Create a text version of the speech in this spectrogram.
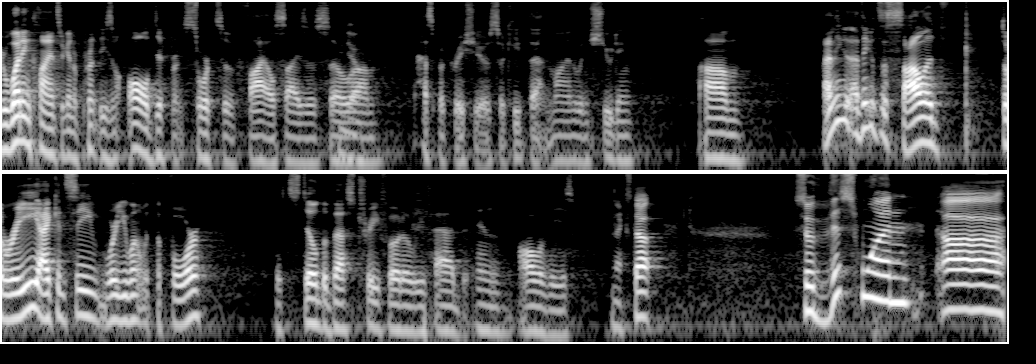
your wedding clients are going to print these in all different sorts of file sizes. So Yeah. um, aspect ratios. So keep that in mind when shooting. Um, I think I think it's a solid three. I could see where you went with the four. It's still the best tree photo we've had in all of these. Next up. So this one, uh,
